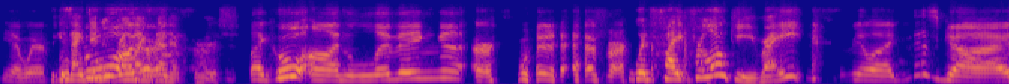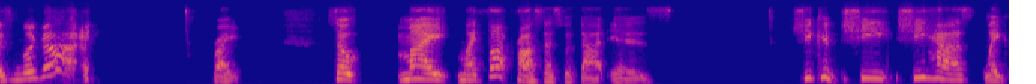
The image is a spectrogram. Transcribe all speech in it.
Yeah, where because I didn't who realize that at first. Like who on living Earth would ever Would fight for Loki, right? be like, this guy's my guy? Right. So my my thought process with that is she could she she has like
